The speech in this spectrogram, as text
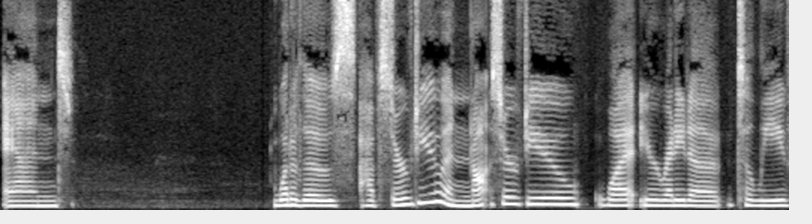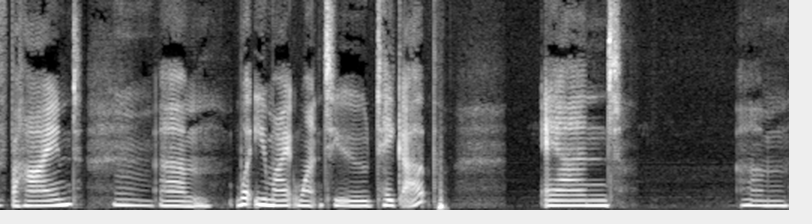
and what of those have served you and not served you, what you're ready to to leave behind, mm. um, what you might want to take up, and um,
